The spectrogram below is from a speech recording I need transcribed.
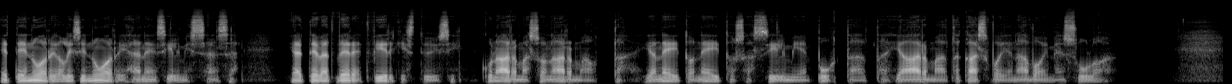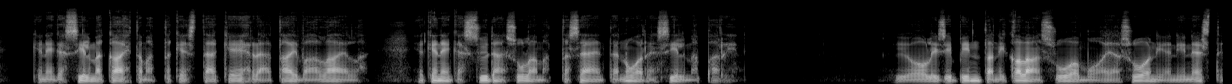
ettei nuori olisi nuori hänen silmissänsä, ja etteivät veret virkistyisi, kun armas on armautta ja neito neitosa silmien puhtaalta ja armaalta kasvojen avoimen sulon. Kenenkäs silmä kaihtamatta kestää kehrää taivaan laella, ja kenenkäs sydän sulamatta sääntä nuoren silmäparin. Jo olisi pintani kalan suomua ja suonieni neste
